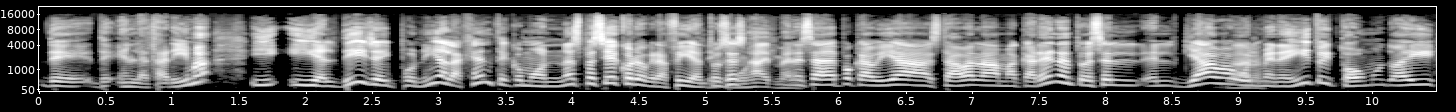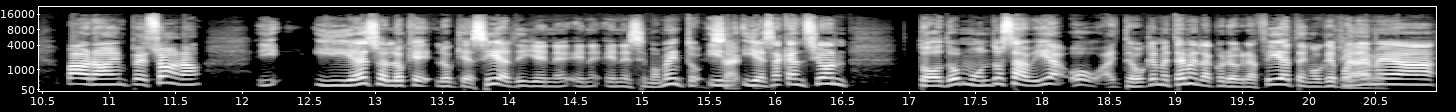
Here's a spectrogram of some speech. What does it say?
de, de- en la tarima y, y el DJ ponía a la gente como una especie de coreografía. Entonces, man. en esa época había, estaba la Macarena, entonces él, él guiaba o el Claro. meneíto y todo el mundo ahí para empezar, ¿no? Y, y eso es lo que, lo que hacía el DJ en, en- en ese momento. Y, esa canción, todo el mundo sabía, oh, tengo que meterme en la coreografía, tengo que Claro. ponerme a...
